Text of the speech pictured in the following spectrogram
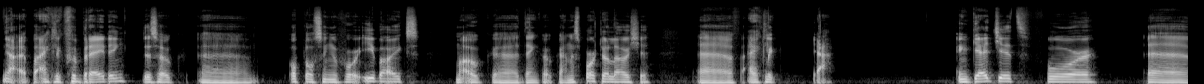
ja, eigenlijk verbreding. Dus ook eh, oplossingen voor e-bikes. Maar ook, eh, denk ook aan een sporthorloge. Eh, of eigenlijk, ja, een gadget voor eh,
